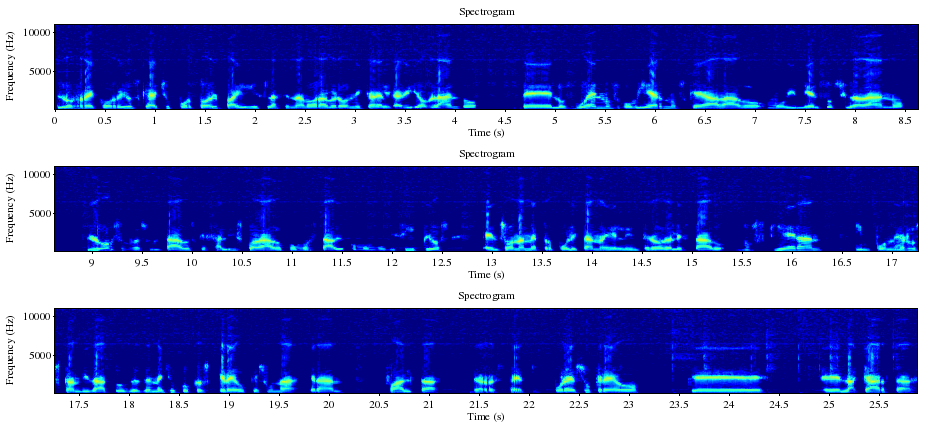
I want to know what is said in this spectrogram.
los recorridos que ha hecho por todo el país la senadora Verónica Delgadillo hablando de los buenos gobiernos que ha dado Movimiento Ciudadano, los resultados que Jalisco ha dado como estado y como municipios en zona metropolitana y en el interior del estado, nos quieran imponer los candidatos desde México, creo que es una gran falta de respeto. Por eso creo que eh, la carta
